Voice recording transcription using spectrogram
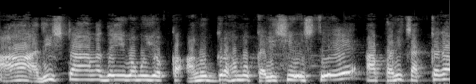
ఆ అధిష్టాన దైవము యొక్క అనుగ్రహము కలిసి వస్తే ఆ పని చక్కగా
